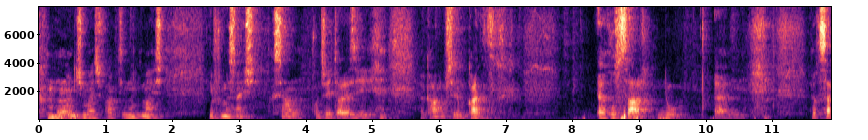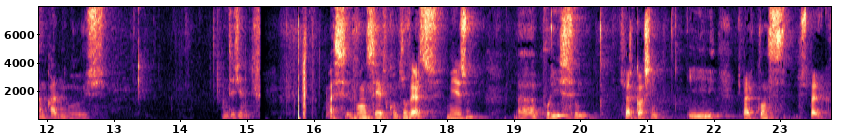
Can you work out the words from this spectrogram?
muitos mais factos e muito mais informações que são contraditórias e acabam por ser um bocado a roçar no. Um, a roçar um bocado nos. Muita gente vão ser controversos mesmo, uh, por isso espero que gostem e espero que, espero que,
